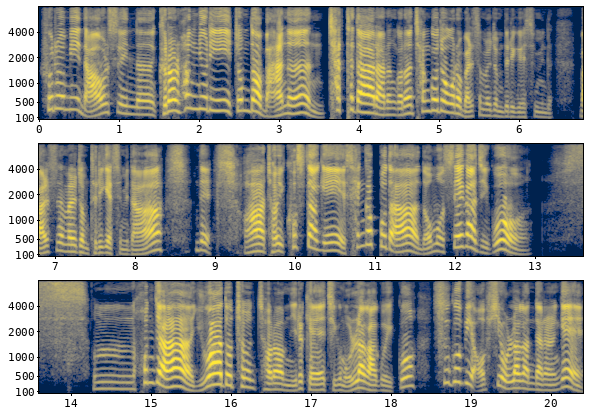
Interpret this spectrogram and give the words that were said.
흐름이 나올 수 있는 그런 확률이 좀 더 많은 차트다라는 거는 참고적으로 말씀을 좀 드리겠습니다. 말씀을 좀 드리겠습니다. 근데 아 저희 코스닥이 생각보다 너무 세가지고 음, 혼자 유아도처럼 이렇게 지금 올라가고 있고 수급이 없이 올라간다는 게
